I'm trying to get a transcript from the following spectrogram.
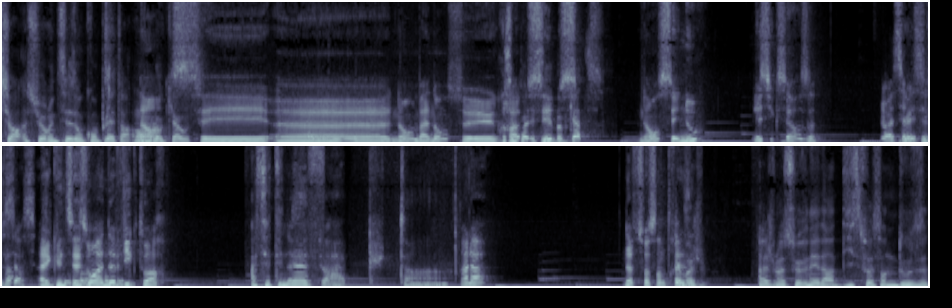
sur, sur une saison complète, hein, Non, lockout. c'est. euh, Non, bah non, c'est. C'est les Bobcats Non, c'est nous, les Sixers. Ouais, c'est Oui, les. Sixers. Avec une saison à la 9 compète. victoires. Ah, c'était Neuf 9 victoires. Ah putain. Voilà. Et 9,73. moi, je... Ah, je me souvenais d'un 10-72.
